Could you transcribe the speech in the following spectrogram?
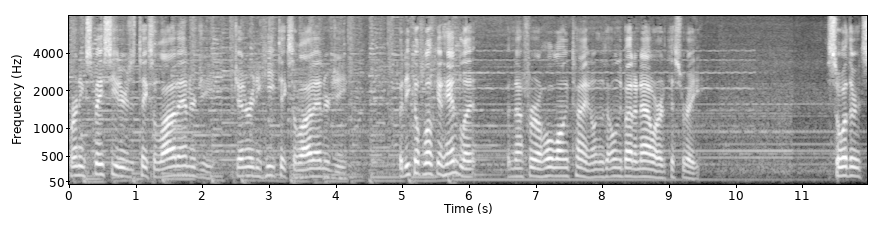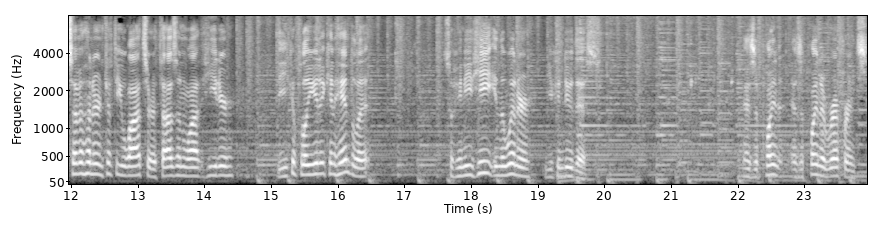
Running space heaters it takes a lot of energy. Generating heat takes a lot of energy. But EcoFlow can handle it, but not for a whole long time, only about an hour at this rate. So whether it's 750 watts or a 1000 watt heater, the EcoFlow unit can handle it so if you need heat in the winter, you can do this. As a point, as a point of reference,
